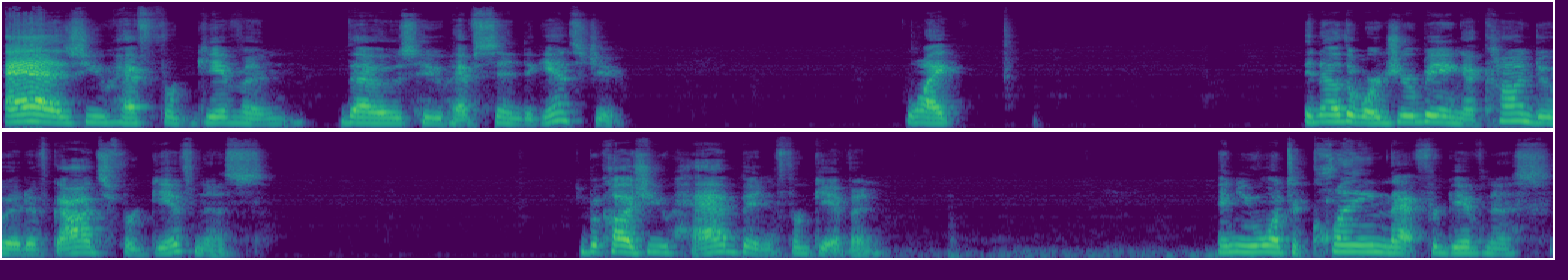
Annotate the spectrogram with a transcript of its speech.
as you have forgiven those who have sinned against you. Like in other words, you're being a conduit of God's forgiveness because you have been forgiven. And you want to claim that forgiveness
